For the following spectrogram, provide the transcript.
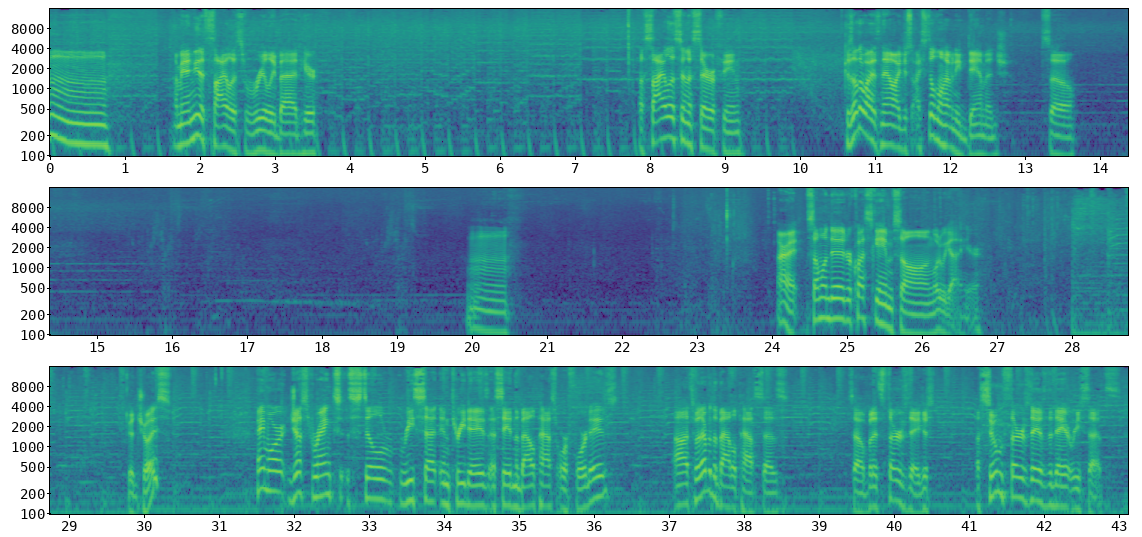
Hmm. I mean, I need a Sylas really bad here. A Sylas and a Seraphine. Because otherwise now I just, I still don't have any damage. So... Hmm. Alright, someone did request game song. What do we got here? Good choice. Hey, more just ranked, still reset in three days, I stayed in the battle pass, or four days. Uh, it's whatever the battle pass says. So, but it's Thursday. Just assume Thursday is the day it resets.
